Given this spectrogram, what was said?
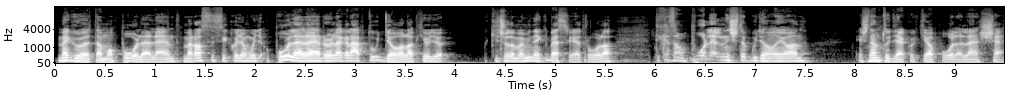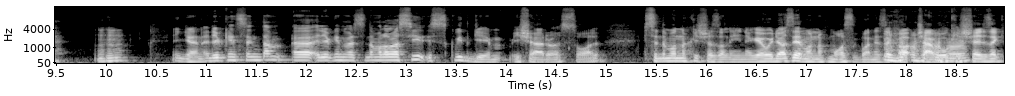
megöltem a Paul ellent, mert azt hiszik, hogy amúgy a Paul ellenről legalább tudja valaki, hogy kicsoda, mert mindenki beszélt róla. De igazából a Paul ellen is tök ugyanolyan, és nem tudják, hogy ki a Paul ellen se. Uh-huh. Igen, egyébként szerintem, uh, egyébként szerintem valahol a Squid Game is erről szól. Szerintem annak is az a lényege, hogy azért vannak maszkban ezek a csávók, és, ezek,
